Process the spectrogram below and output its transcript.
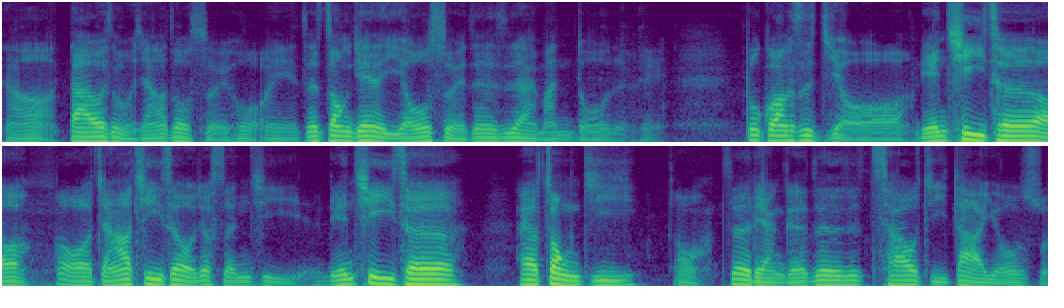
然后大家为什么想要做水货？哎，这中间的油水真的是还蛮多的。不光是酒哦，连汽车哦哦，讲到汽车我就生气，连汽车还有重机。哦，这两个真的是超级大油水，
